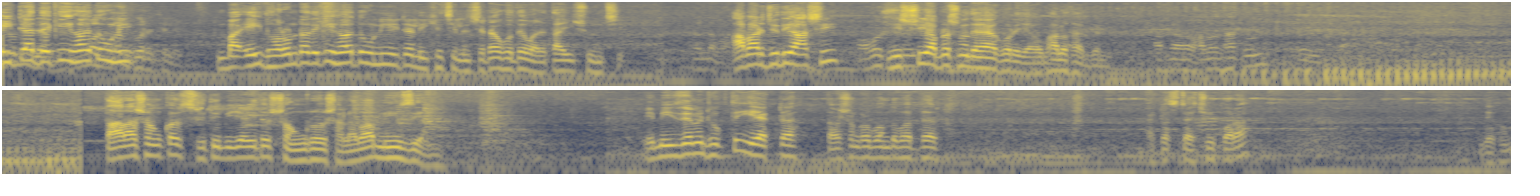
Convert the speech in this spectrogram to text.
এইটা দেখেই হয়তো উনি বা এই ধরনটা দেখেই হয়তো উনি এটা লিখেছিলেন সেটাও হতে পারে তাই শুনছি। আবার যদি আসি নিশ্চয়ই আপনার সঙ্গে দেখা করে যাব। ভালো থাকবেন। আপনারা ভালো থাকুন। তারাশঙ্কর স্মৃতি সংগ্রহশালা বা মিউজিয়াম। এই মিউজিয়ামে ঢুকতেই একটা তারাশঙ্কর বন্দ্যোপাধ্যায়ের একটা স্ট্যাচু করা। দেখুন।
